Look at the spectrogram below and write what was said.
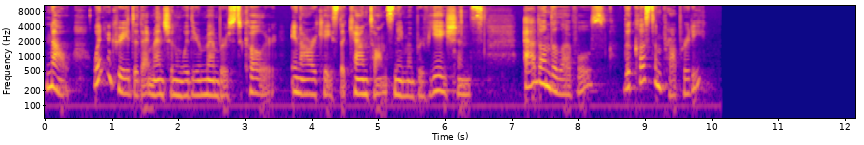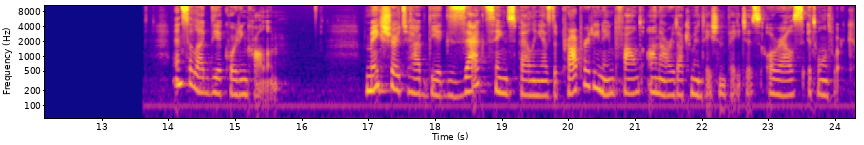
Now, when you create the dimension with your members to color, in our case the canton's name abbreviations, add on the levels, the custom property, and select the according column. Make sure to have the exact same spelling as the property name found on our documentation pages, or else it won't work.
